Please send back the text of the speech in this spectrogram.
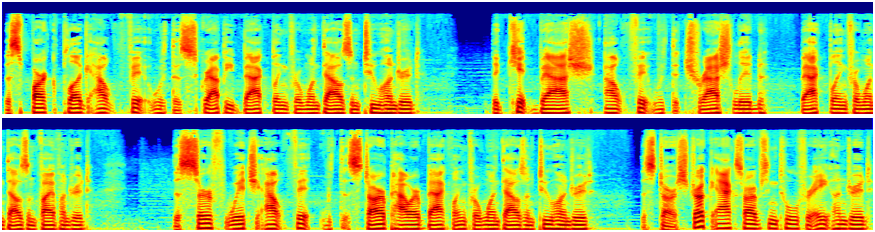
the spark plug outfit with the scrappy back bling for 1200 the kit bash outfit with the trash lid back bling for 1500 the surf witch outfit with the star power backbling for 1200 the star struck axe harvesting tool for 800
